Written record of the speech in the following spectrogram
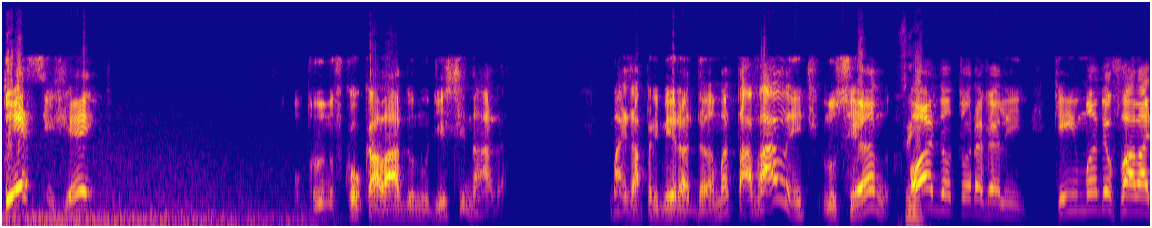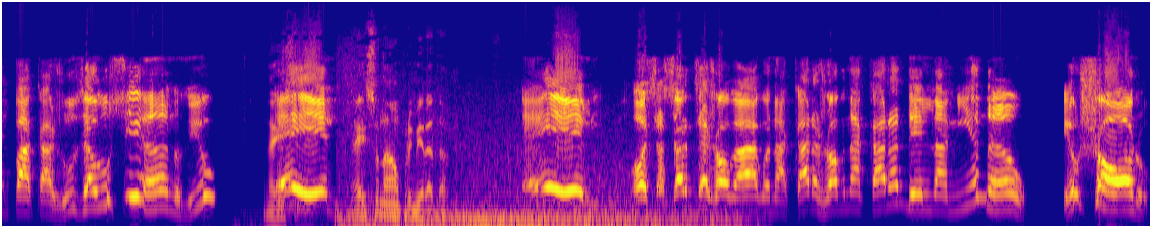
Desse jeito? O Bruno ficou calado, não disse nada. Mas a primeira dama tá valente. Luciano, Sim. olha, doutora Eveline, quem manda eu falar de Pacajus é o Luciano, viu? É, é, ele, não é isso não, primeira dama. é ele. Ó, se a senhora quiser jogar água na cara, joga na cara dele, na minha não. Eu choro.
